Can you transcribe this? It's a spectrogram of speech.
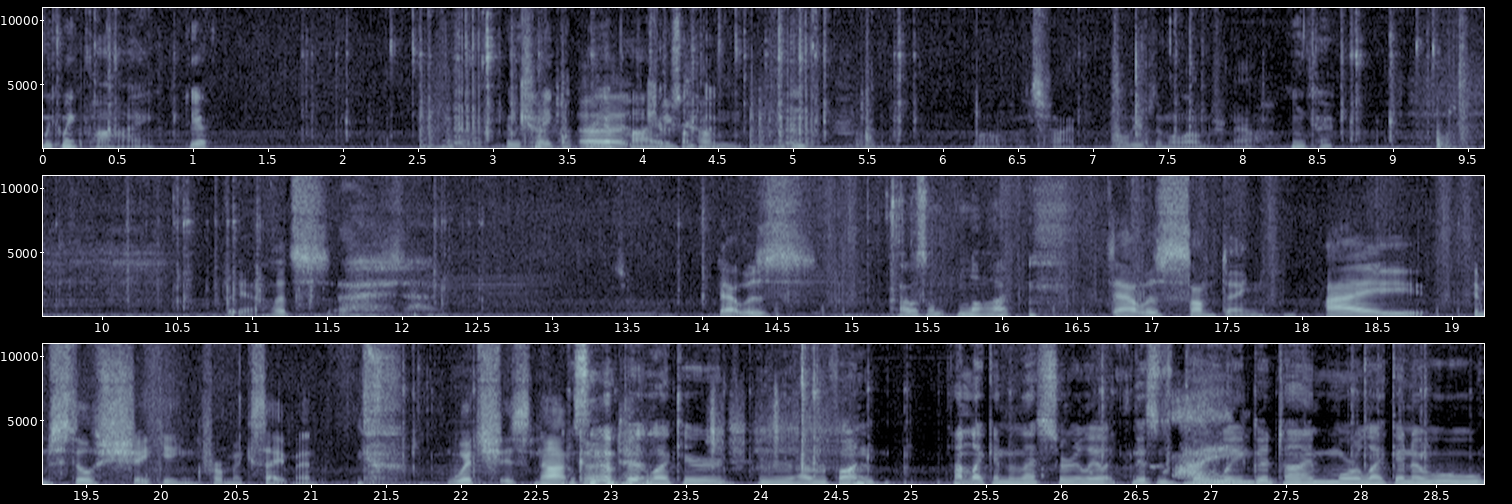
We can make pie. Do you have? Maybe we can make uh, a pie can or something. come? Oh, that's fine. I'll leave them alone for now. Okay. But yeah, let's. Uh, that was That was a lot. that was something. I am still shaking from excitement, which is not You seem a bit like you're, you're having fun. Not like in a necessarily like this is totally I- a good time. More like in a ooh,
